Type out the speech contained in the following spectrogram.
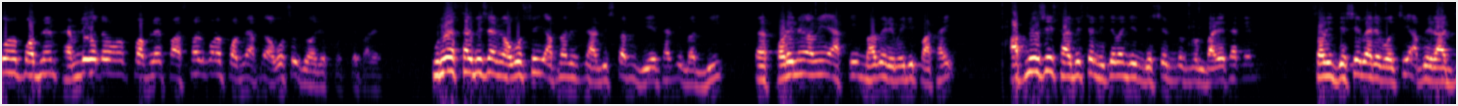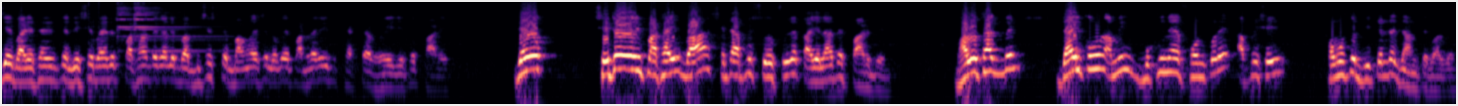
কোনো প্রবলেম ফ্যামিলিগত কোনো প্রবলেম পার্সোনাল কোনো প্রবলেম আপনি অবশ্যই যোগাযোগ করতে পারেন। কুরিয়ার সার্ভিসে আমি অবশ্যই আপনাদের সার্ভিসটা আমি দিয়ে থাকি বা দিই। কারণ ফরেনে আমি একইভাবে রেমেডি পাঠাই। আপনিও সেই সার্ভিসটা নিতে পারেন যদি দেশের বাইরে থাকেন। সরি দেশের বাইরে বলছি, আপনি রাজ্যের বাইরে থাকেন দেশের বাইরে পাঠাতে গেলে বা বিশেষ করে বাংলাদেশের লোকের পাঠাতে গেলে ফ্যাক্টর হয়ে যেতে পারে। যাই হোক, সেটাও আমি পাঠাই বা সেটা আপনি সুযোগ সুবিধা কাজে লাগাতে পারবেন। ভালো থাকবেন। যাই করুন, আমি বুকিং বুকিংয়ে ফোন করে আপনি সেই সমস্ত ডিটেলটা জানতে পারবেন।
